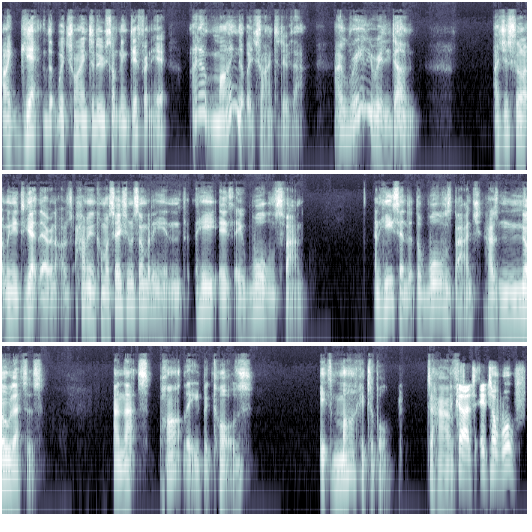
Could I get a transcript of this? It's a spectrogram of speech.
I get that we're trying to do something different here. I don't mind that we're trying to do that. I really, really don't. I just feel like we need to get there. And I was having a conversation with somebody, and he is a Wolves fan. And he said that the Wolves badge has no letters. And that's partly because it's marketable to have. because it's a wolf.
